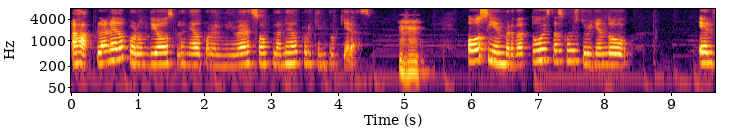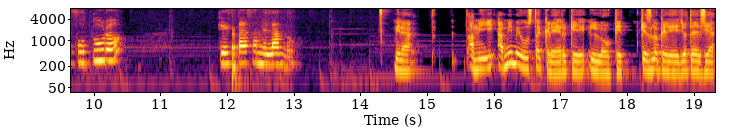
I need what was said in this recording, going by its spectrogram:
Ajá, planeado por un Dios, planeado por el universo, planeado por quien tú quieras. O si en verdad tú estás construyendo el futuro que estás anhelando. Mira, a mí, a mí me gusta creer que lo que, que es lo que yo te decía.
